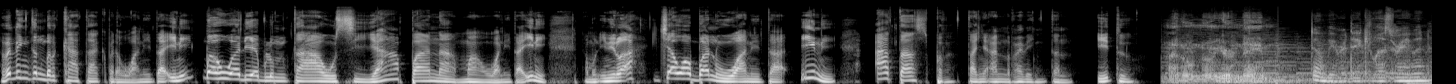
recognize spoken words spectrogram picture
Reddington berkata kepada wanita ini bahwa dia belum tahu siapa nama wanita ini. Namun inilah jawaban wanita ini atas pertanyaan Reddington itu. I don't know your name. Don't be ridiculous, Raymond.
